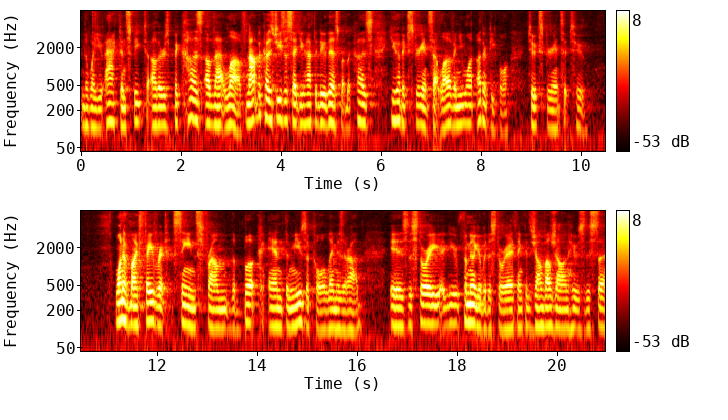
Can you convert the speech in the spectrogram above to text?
and the way you act and speak to others because of that love. Not because Jesus said you have to do this, but because you have experienced that love and you want other people to experience it too. One of my favorite scenes from the book and the musical Les Miserables is the story, you're familiar with the story, I think. It's Jean Valjean, who's this uh,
